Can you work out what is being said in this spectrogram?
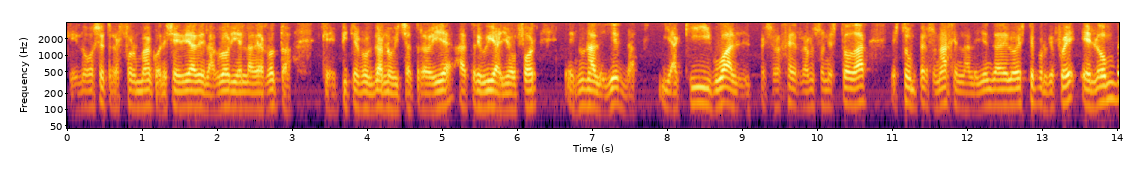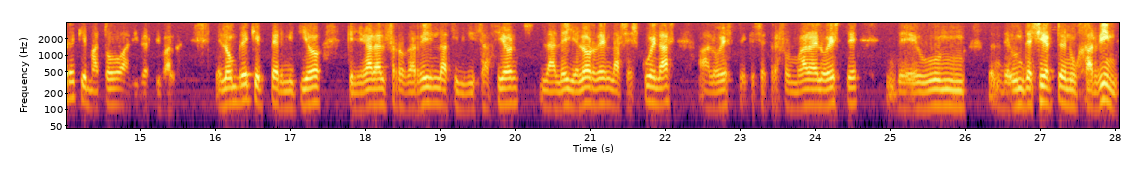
que luego se transforma con esa idea de la gloria en la derrota que Peter Bogdanovich atribuía, atribuía a John Ford en una leyenda. Y aquí igual, el personaje de Ramson Stoddard es todo un personaje en la leyenda del oeste porque fue el hombre que mató a Liberty Balance, el hombre que permitió que llegara el ferrocarril, la civilización, la ley, el orden, las escuelas al oeste, que se transformara el oeste de un, de un desierto en un jardín,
